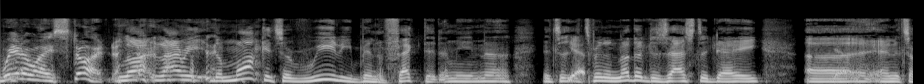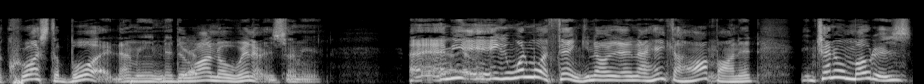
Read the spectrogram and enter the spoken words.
Where do I start? Larry, the markets have really been affected. I mean, uh, it's a, Yes. it's been another disaster day, uh, and it's across the board. I mean, there Yes. are no winners. I mean, I, I mean, one more thing, you know, and I hate to harp on it. General Motors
